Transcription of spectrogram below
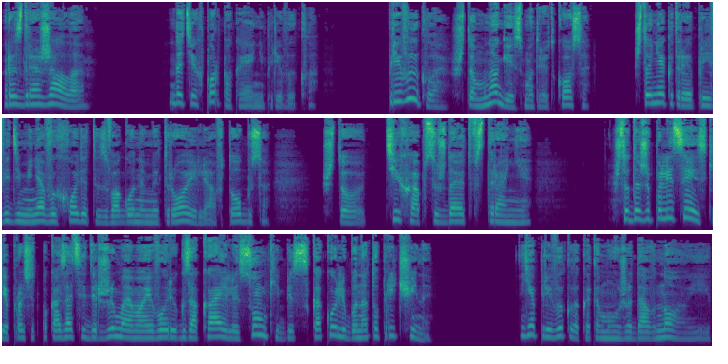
раздражало до тех пор, пока я не привыкла. Привыкла, что многие смотрят косо, что некоторые при виде меня выходят из вагона метро или автобуса — что тихо обсуждают в стороне, что даже полицейские просят показать содержимое моего рюкзака или сумки без какой-либо на то причины. Я привыкла к этому уже давно, и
